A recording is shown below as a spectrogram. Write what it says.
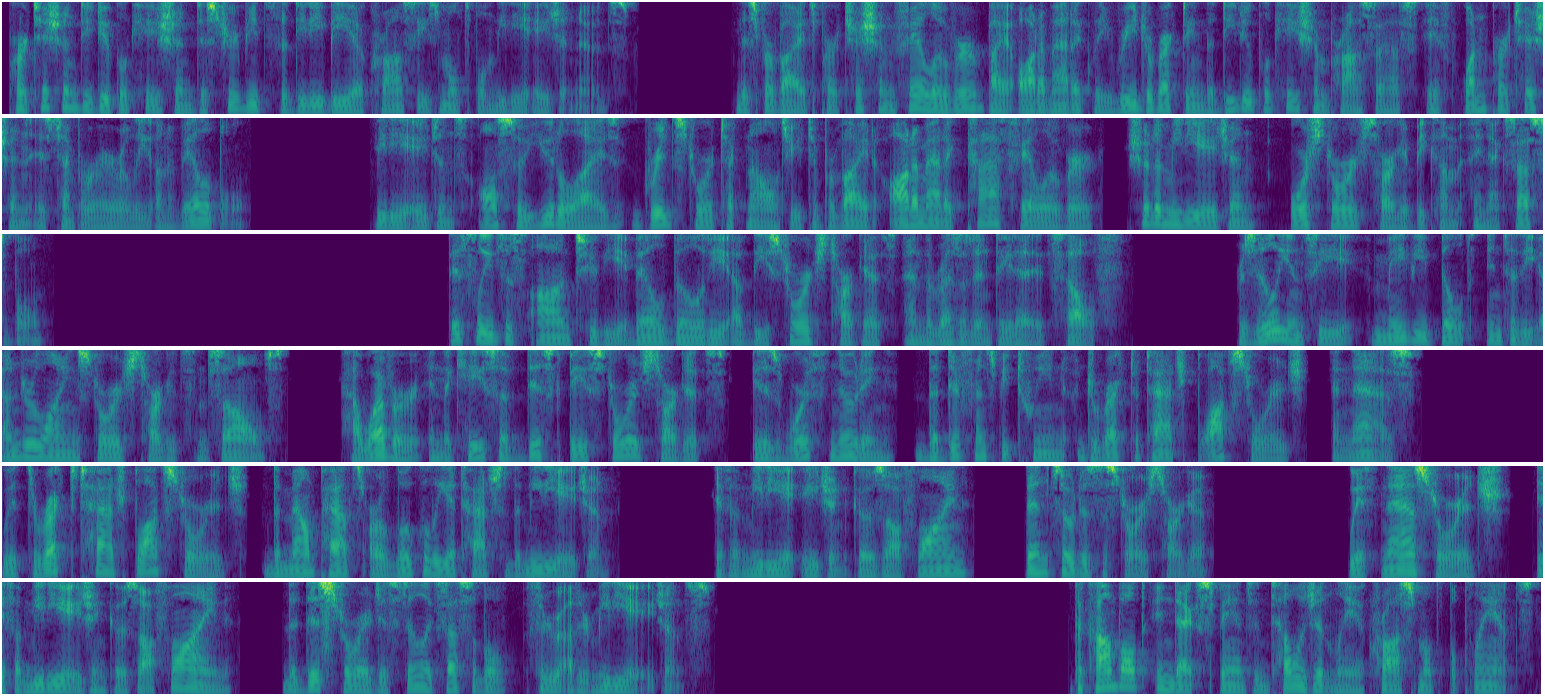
Partition deduplication distributes the DDB across these multiple media agent nodes. This provides partition failover by automatically redirecting the deduplication process if one partition is temporarily unavailable. Media agents also utilize GridStor technology to provide automatic path failover should a media agent or storage target become inaccessible. This leads us on to the availability of the storage targets and the resident data itself. Resiliency may be built into the underlying storage targets themselves. However, in the case of disk-based storage targets, it is worth noting the difference between direct attached block storage and NAS. With direct attached block storage, the mount paths are locally attached to the media agent. If a media agent goes offline, then so does the storage target. With NAS storage, if a media agent goes offline, the disk storage is still accessible through other media agents. The Commvault index spans intelligently across multiple plans.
